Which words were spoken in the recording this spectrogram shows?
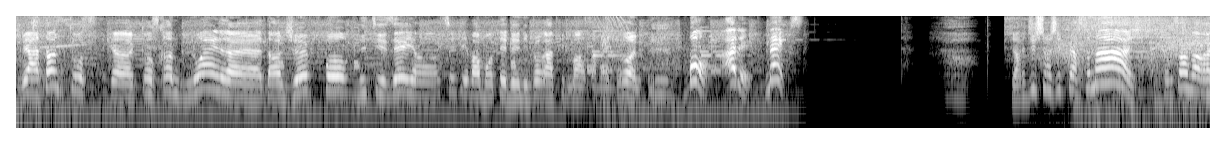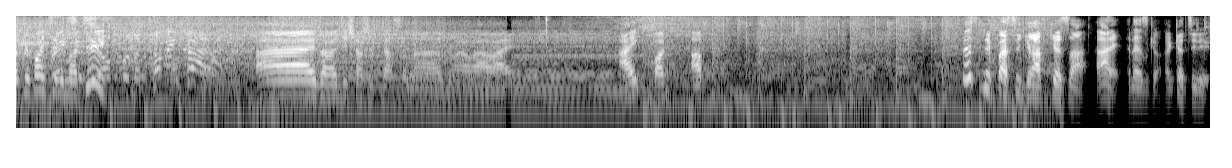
Je vais attendre qu'on se rende loin euh, dans le jeu pour l'utiliser et ensuite il va monter de niveau rapidement, ça va être drôle. Bon, allez, next! J'aurais dû changer de personnage! Comme ça on aurait pu voir une cinématique! Ouais, j'aurais dû changer de personnage, ouais, ouais, ouais. I fuck up. Mais ce n'est pas si grave que ça. Allez, let's go, on continue.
